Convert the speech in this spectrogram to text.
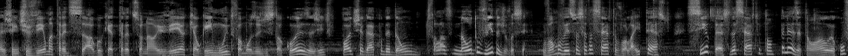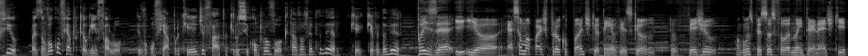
A gente vê uma tradição, algo que é tradicional e vê que alguém muito famoso disse tal coisa, a gente pode chegar com o dedão e falar assim: não, eu duvido de você. Vamos ver se você tá certo. Eu vou lá e testo. Se o teste der certo, então beleza, então eu, eu confio. Mas não vou confiar porque alguém falou. Eu vou confiar porque de fato aquilo se comprovou que estava verdadeiro, que, que, é verdadeiro. Pois é, e, e ó, essa é uma parte preocupante que eu tenho visto, que eu, eu vejo algumas pessoas falando na internet que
